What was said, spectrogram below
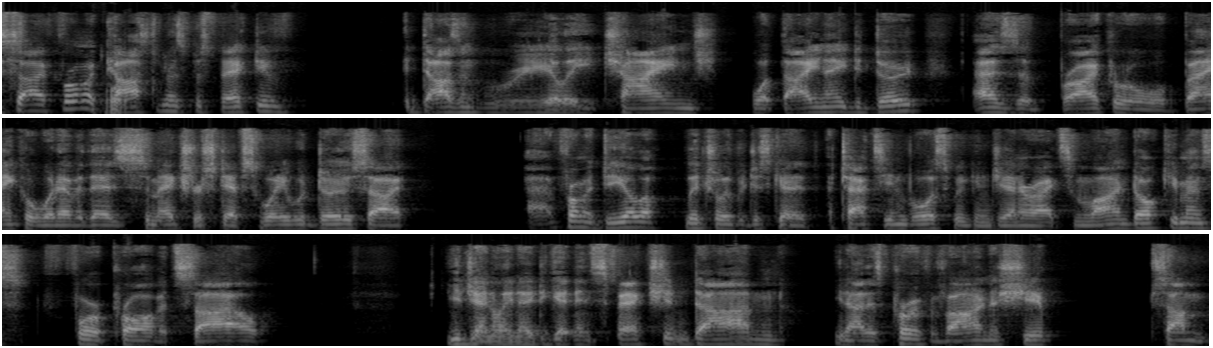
So from a customer's perspective, it doesn't really change what they need to do. As a broker or bank or whatever, there's some extra steps we would do. So uh, from a dealer, literally, we just get a, a tax invoice. We can generate some loan documents for a private sale. You generally need to get an inspection done. You know, there's proof of ownership. Some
